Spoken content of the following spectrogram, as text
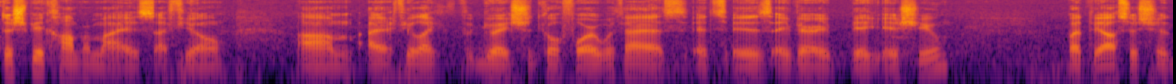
there should be a compromise, I feel. Um, I feel like the UA should go forward with that as it is a very big issue, but they also should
